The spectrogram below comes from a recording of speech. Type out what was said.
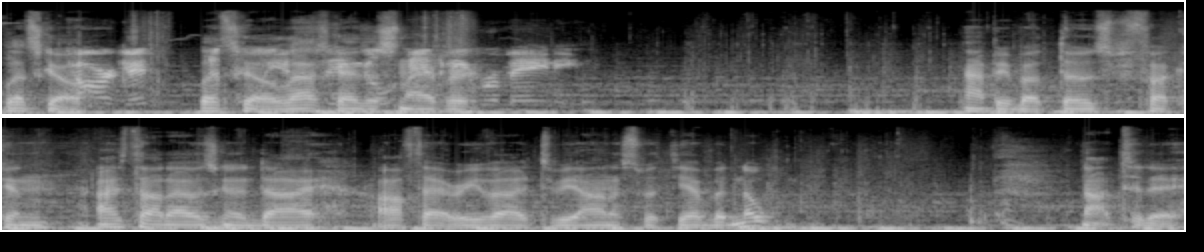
Let's go. Target. Let's go. Last guy's a sniper. Happy about those fucking. I thought I was gonna die off that revive, to be honest with you, but nope. Not today.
